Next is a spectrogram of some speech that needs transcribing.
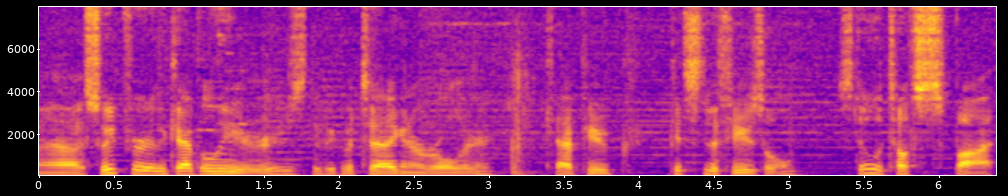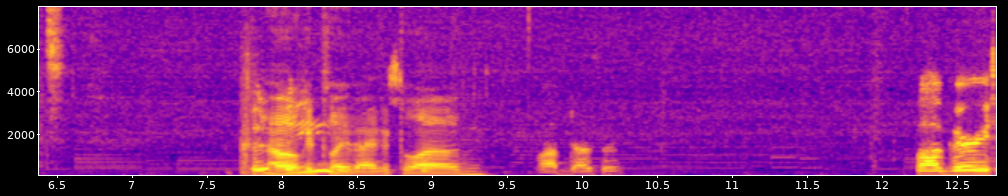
Uh, sweep for the Cavaliers. They pick up a tag and a roller. Cat Puke gets to the defusal. Still a tough spot. Could Oh, be. good play by the glove. Blob does it. Blob very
